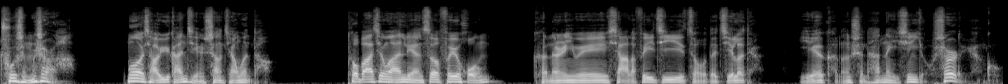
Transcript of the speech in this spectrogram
出什么事了？莫小鱼赶紧上前问道。拓跋千晚脸色绯红，可能是因为下了飞机走得急了点，也可能是他内心有事儿的缘故。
